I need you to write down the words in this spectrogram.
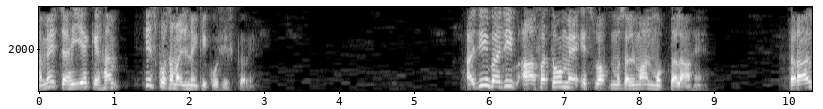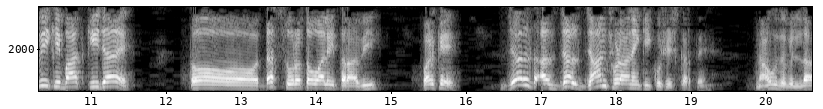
ہمیں چاہیے کہ ہم اس کو سمجھنے کی کوشش کریں۔ عجیب عجیب آفتوں میں اس وقت مسلمان مبتلا ہیں۔ تراوی کی بات کی جائے تو دس صورتوں والی تراوی پڑھ کے جلد از جلد جان چھڑانے کی کوشش کرتے ہیں۔ نعوذ باللہ،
